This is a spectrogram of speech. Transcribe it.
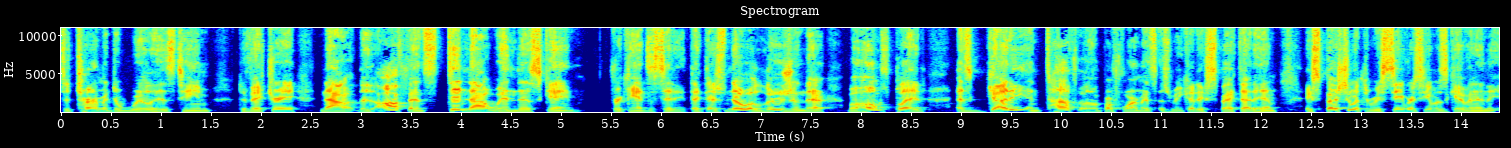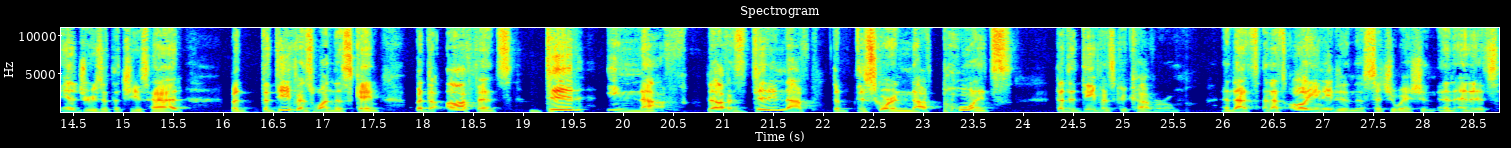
determined to will his team to victory. Now, the offense did not win this game for Kansas City. Like there's no illusion there. Mahomes played as gutty and tough of a performance as we could expect out of him, especially with the receivers he was given and the injuries that the Chiefs had. But the defense won this game. But the offense did enough. The offense did enough to, to score enough points that the defense could cover them. And that's and that's all you needed in this situation. And and it's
